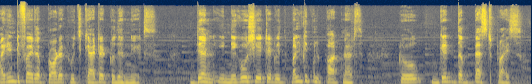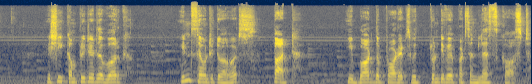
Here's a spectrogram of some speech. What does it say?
identify the product which catered to their needs. Then he negotiated with multiple partners to get the best price. Rishi completed the work in 72 hours, but he bought the products with 25% less cost.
